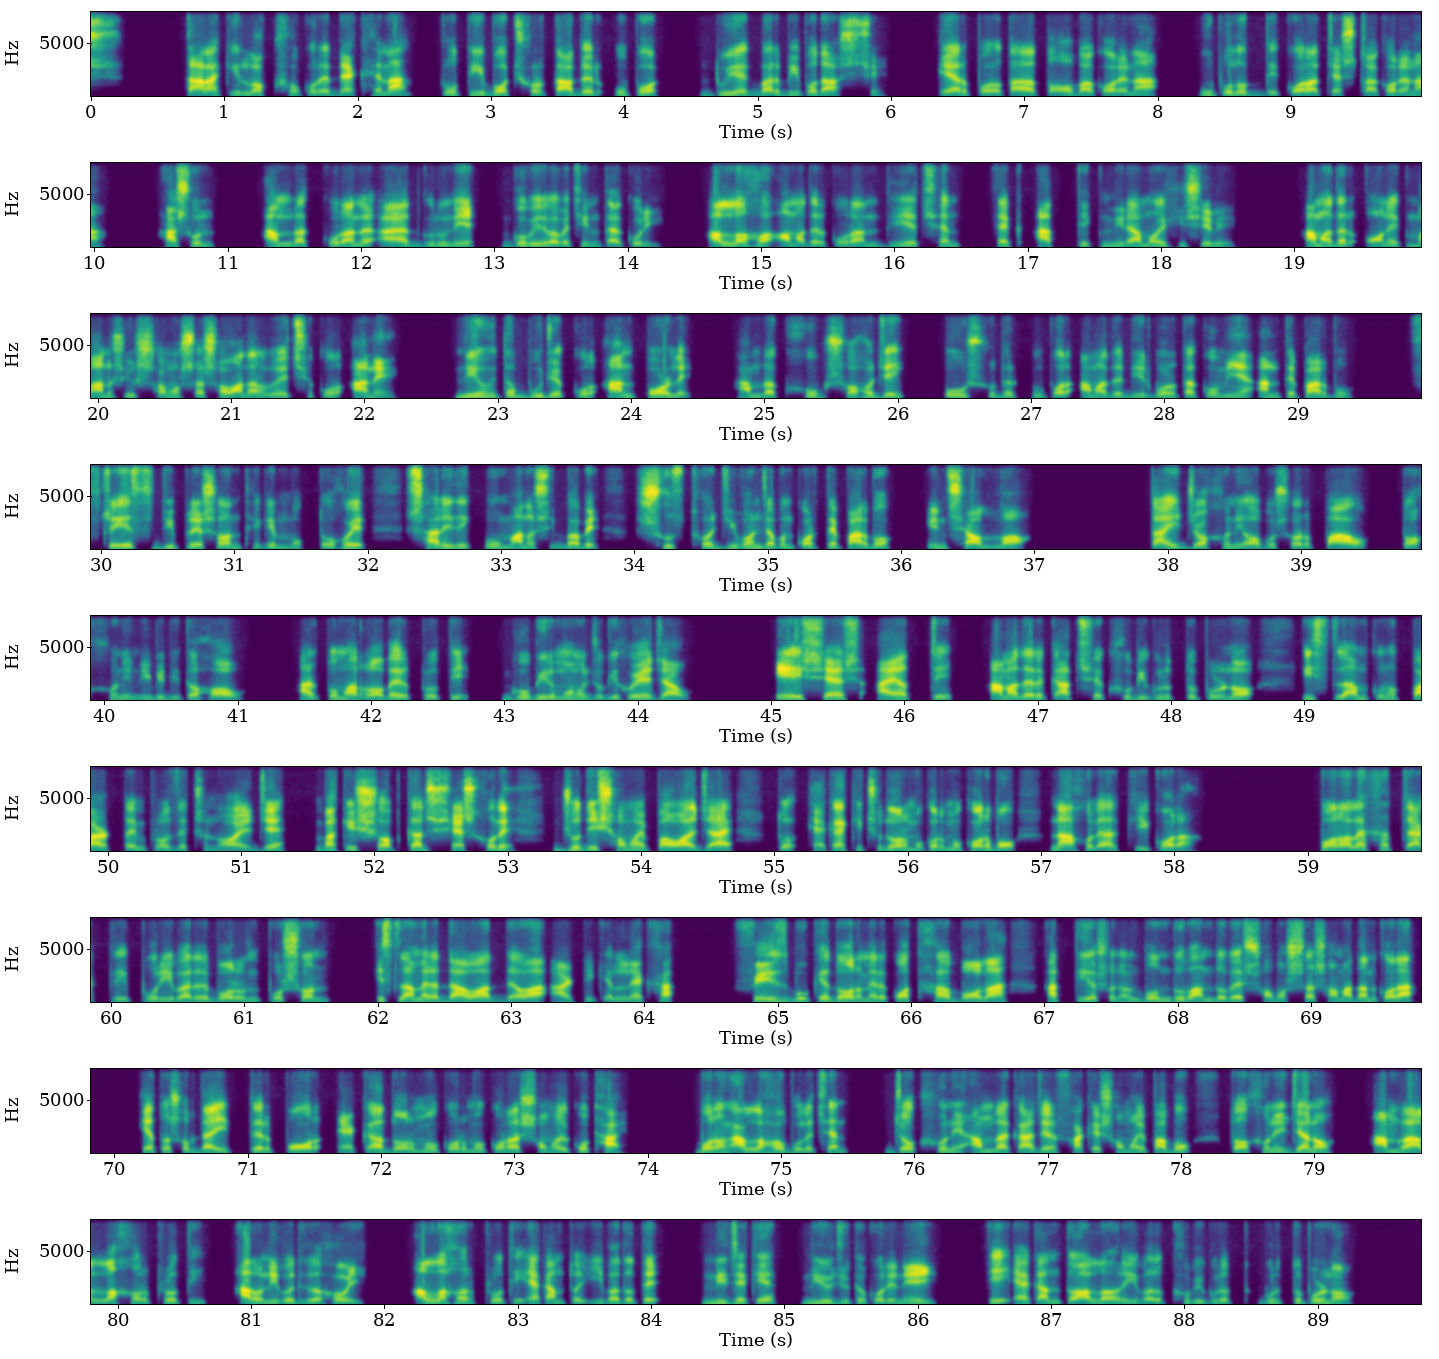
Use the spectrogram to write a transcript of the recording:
তারা কি লক্ষ্য করে দেখে না প্রতি বছর তাদের উপর দুই একবার বিপদ আসছে? এরপর তারা তওবা করে না, উপলব্ধি করার চেষ্টা করে না। আসুন, আমরা কোরআনের আয়াতগুলো নিয়ে গভীরভাবে চিন্তা করি। আল্লাহ আমাদের কোরআন দিয়েছেন এক আত্মিক নিরাময় হিসেবে। আমাদের অনেক মানসিক সমস্যার সমাধান রয়েছে কোরআনে। নিয়মিত বুঝে কোরআন পড়লে আমরা খুব সহজেই ঔষধের উপর আমাদের নির্ভরতা কমিয়ে আনতে পারব। স্ট্রেস, ডিপ্রেশন থেকে মুক্ত হয়ে শারীরিক ও মানসিকভাবে সুস্থ জীবনযাপন করতে পারব ইনশাল্লাহ তাই যখনই অবসর পাও, তখনই নিবেদিত হও আর তোমার রবের প্রতি গভীর মনোযোগী হয়ে যাও। এই শেষ আয়াতটি আমাদের কাছে খুবই গুরুত্বপূর্ণ। ইসলাম কোনো পার্ট টাইম প্রজেক্ট নয় যে বাকি সব কাজ শেষ হলে যদি সময় পাওয়া যায়, তো একা কিছু ধর্মকর্ম করব, না হলে আর কি করা? পড়ালেখা, চাকরি, পরিবারের বরণ পোষণ, ইসলামের দাওয়াত দেওয়া, আর্টিকেল লেখা, ফেসবুকে ধর্মের কথা বলা, আত্মীয় স্বজন বন্ধু বান্ধবের সমস্যা সমাধান করা, এত সব দায়িত্বের পর একা ধর্মকর্ম করার সময় কোথায়? বরং আল্লাহ বলেছেন, যখনই আমরা কাজের ফাঁকে সময় পাব, তখনই যেন আমরা আল্লাহর প্রতি আরও নিবেদিত হই। আল্লাহর প্রতি একান্ত ইবাদতে নিজেকে নিয়োজিত করে নেই। এই একান্ত আল্লাহর ইবাদত খুবই গুরুত্বপূর্ণ।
